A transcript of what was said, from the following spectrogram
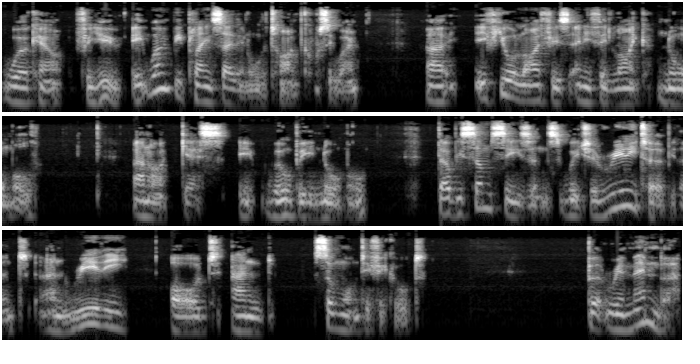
work out for you. It won't be plain sailing all the time. Of course, it won't. Uh, if your life is anything like normal, and I guess it will be normal, there'll be some seasons which are really turbulent and really odd and somewhat difficult. But remember,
